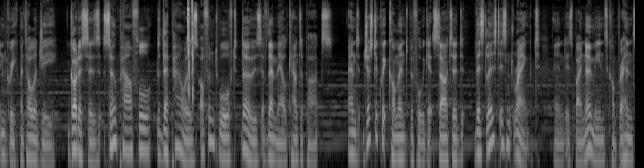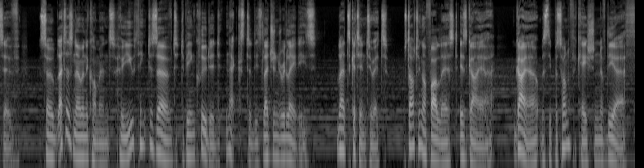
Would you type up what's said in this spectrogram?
in Greek mythology. Goddesses so powerful that their powers often dwarfed those of their male counterparts. And just a quick comment before we get started this list isn't ranked and is by no means comprehensive. So let us know in the comments who you think deserved to be included next to these legendary ladies. Let's get into it. Starting off our list is Gaia. Gaia was the personification of the earth,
